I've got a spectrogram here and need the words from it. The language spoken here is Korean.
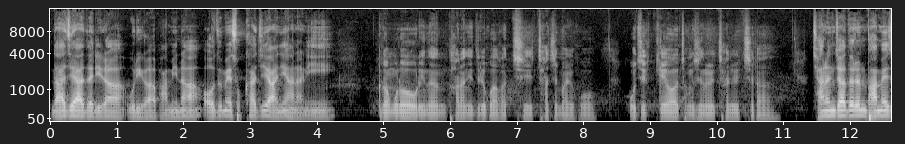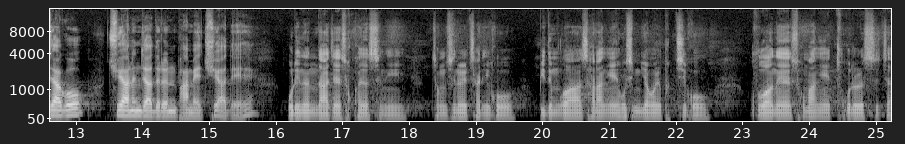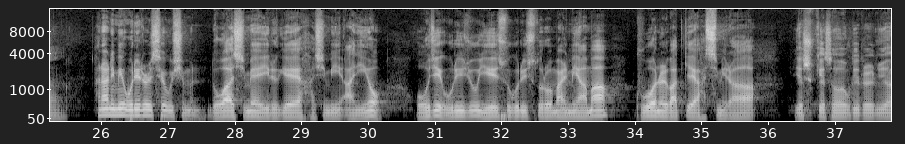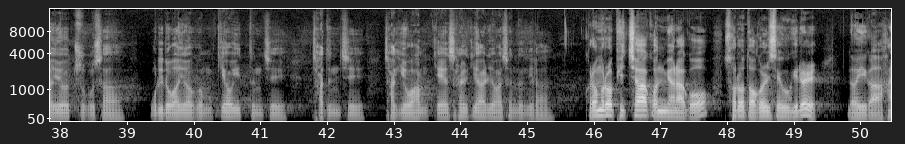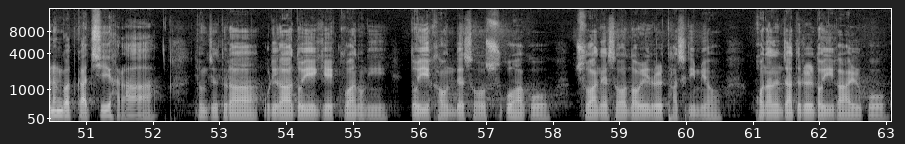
낮의 아들이라 우리가 밤이나 어둠에 속하지 아니하나니. 그러므로 우리는 다른 이들과 같이 자지 말고 오직 깨어 정신을 차릴지라. 자는 자들은 밤에 자고 취하는 자들은 밤에 취하되 우리는 낮에 속하였으니 정신을 차리고 믿음과 사랑의 호심경을 붙이고 구원의 소망의 투구를 쓰자 하나님이 우리를 세우심은 노하심에 이르게 하심이 아니요 오직 우리 주 예수 그리스도로 말미암아 구원을 받게 하심이라. 예수께서 우리를 위하여 죽으사 우리로 하여금 깨어 있든지 자든지 자기와 함께 살게 하려 하셨느니라. 그러므로 피차 권면하고 서로 덕을 세우기를 너희가 하는 것 같이 하라. 형제들아 우리가 너희에게 구하노니 너희 가운데서 수고하고 주 안에서 너희를 다스리며 권하는 자들을 너희가 알고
